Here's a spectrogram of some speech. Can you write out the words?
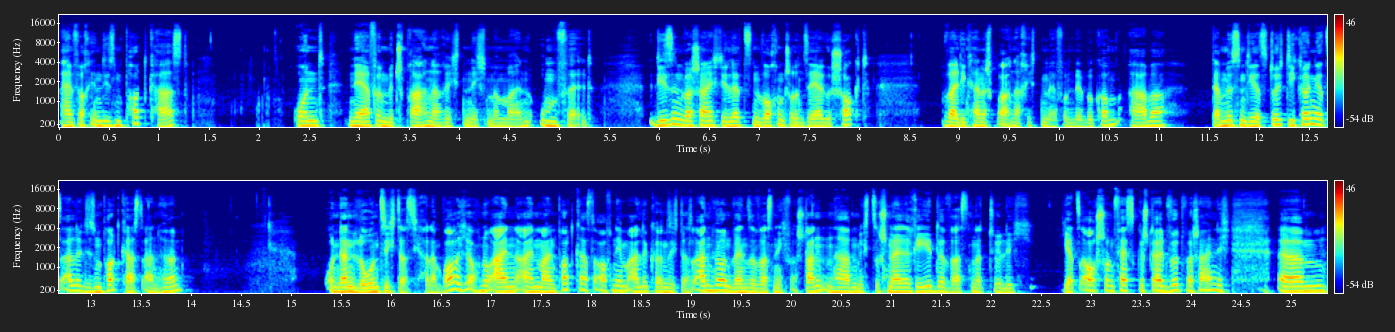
einfach in diesen Podcast und nerve mit Sprachnachrichten nicht mehr mein Umfeld. Die sind wahrscheinlich die letzten Wochen schon sehr geschockt, weil die keine Sprachnachrichten mehr von mir bekommen. Aber da müssen die jetzt durch. Die können jetzt alle diesen Podcast anhören. Und dann lohnt sich das ja. Dann brauche ich auch nur einen, einmal einen Podcast aufnehmen. Alle können sich das anhören, wenn sie was nicht verstanden haben, ich zu schnell rede, was natürlich jetzt auch schon festgestellt wird wahrscheinlich. Ähm,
